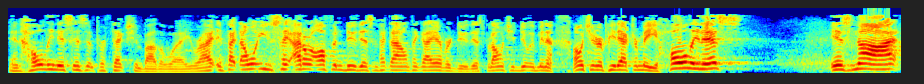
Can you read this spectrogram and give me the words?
And holiness isn't perfection, by the way, right? In fact, I want you to say, I don't often do this. In fact, I don't think I ever do this, but I want you to do it with me now. I want you to repeat after me. Holiness is not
